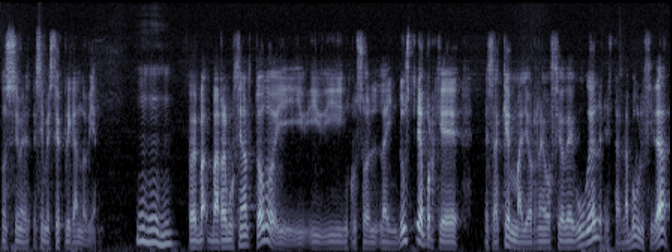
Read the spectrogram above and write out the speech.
No sé si me, si me estoy explicando bien. Entonces va, va a revolucionar todo, y, incluso la industria, porque pensad que el mayor negocio de Google está en la publicidad.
